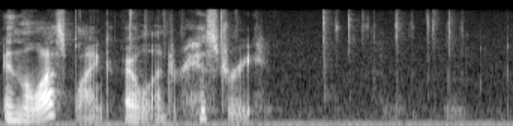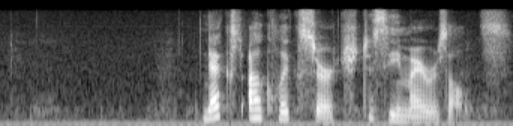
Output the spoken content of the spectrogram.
In the last blank, I will enter history. Next, I'll click Search to see my results.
